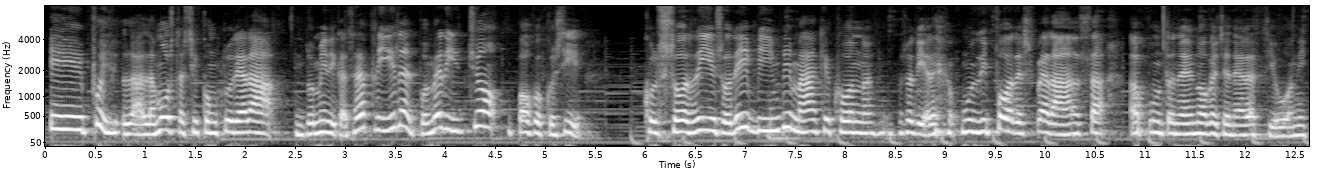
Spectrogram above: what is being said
E poi la, la mostra si concluderà domenica 3 aprile, nel pomeriggio, un poco così col sorriso dei bimbi, ma anche con dire, un riporre speranza appunto nelle nuove generazioni.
